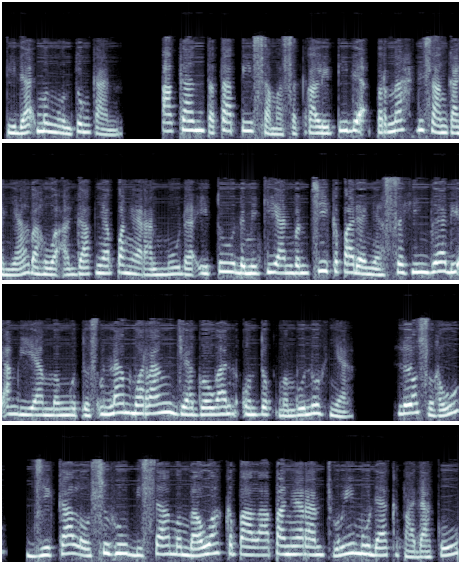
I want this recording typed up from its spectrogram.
tidak menguntungkan. Akan tetapi sama sekali tidak pernah disangkanya bahwa agaknya pangeran muda itu demikian benci kepadanya sehingga diam-diam mengutus enam orang jagoan untuk membunuhnya. Lo Suhu, jika Lo Suhu bisa membawa kepala pangeran Cui muda kepadaku,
